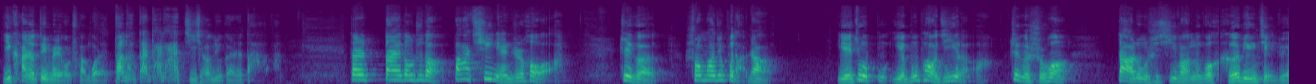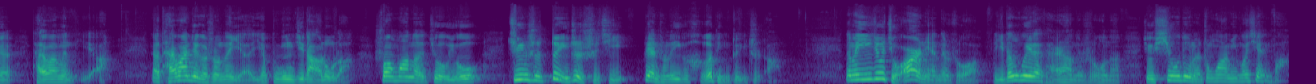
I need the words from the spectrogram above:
一看着对面有船过来，哒哒哒哒哒，机枪就开始打了。但是大家都知道，八七年之后啊，这个双方就不打仗了，也就不也不炮击了啊。这个时候，大陆是希望能够和平解决台湾问题啊。那台湾这个时候呢，也也不攻击大陆了，双方呢就由军事对峙时期变成了一个和平对峙啊。那么，一九九二年的时候，李登辉在台上的时候呢，就修订了中华民国宪法，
